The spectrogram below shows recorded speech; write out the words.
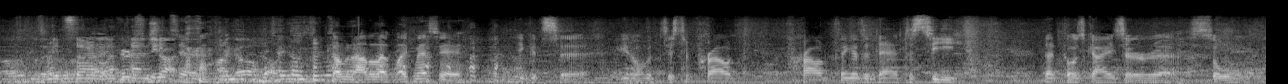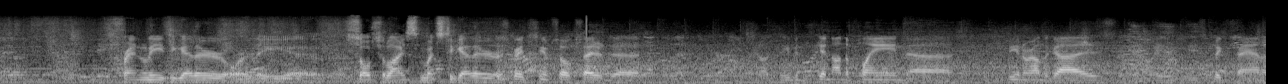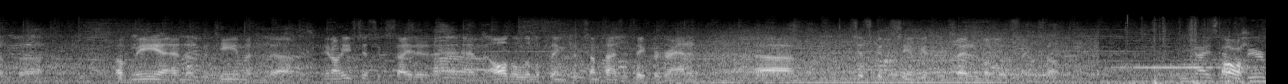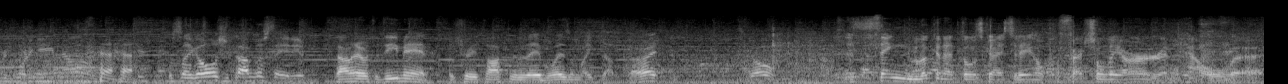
Right side, left hand shot. Coming out of left like Messier. I think it's uh, you know it's just a proud proud thing as a dad to see that those guys are uh, so friendly together or they uh, socialize so much together. It's great to see him so excited. Uh, you know, even getting on the plane, uh, being around the guys. You know, he, he's a big fan of uh, of me and of the team, and uh, you know, he's just excited and, and all the little things that sometimes we take for granted. Um, it's just good to see him get excited about those things. So. You guys have a beer before the game now? It's like old Chicago Stadium. Down here with the D-man. I'm sure you talked to me today, boys. I'm mic'd up. All right, let's go. The thing looking at those guys today, how professional they are and how uh,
